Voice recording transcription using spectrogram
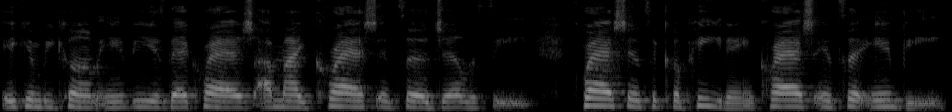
It can become envy. Is that crash? I might crash into jealousy, crash into competing, crash into envy,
